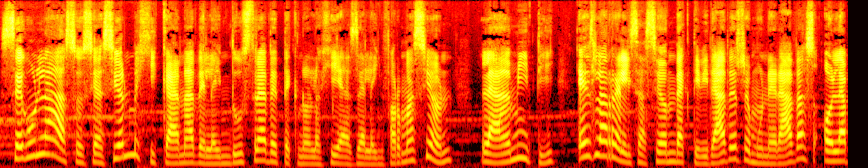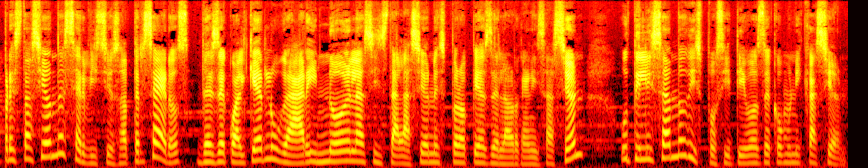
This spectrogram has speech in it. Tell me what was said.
Según la Asociación Mexicana de la Industria de Tecnologías de la Información, la AMITI es la realización de actividades remuneradas o la prestación de servicios a terceros desde cualquier lugar y no en las instalaciones propias de la organización utilizando dispositivos de comunicación.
